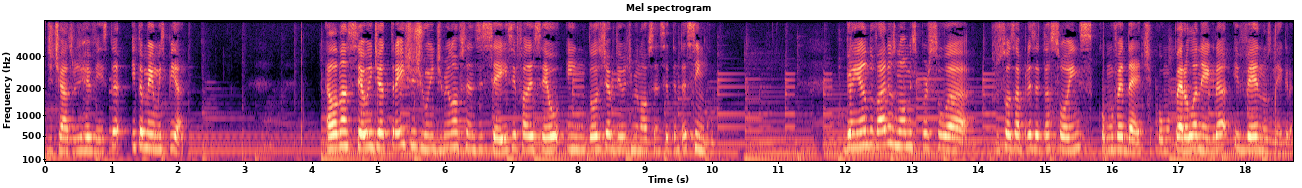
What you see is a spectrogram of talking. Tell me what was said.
de teatro de revista e também uma espiã. Ela nasceu em dia 3 de junho de 1906 e faleceu em 12 de abril de 1975, ganhando vários nomes por, sua, por suas apresentações como vedete, como Pérola Negra e Vênus Negra,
